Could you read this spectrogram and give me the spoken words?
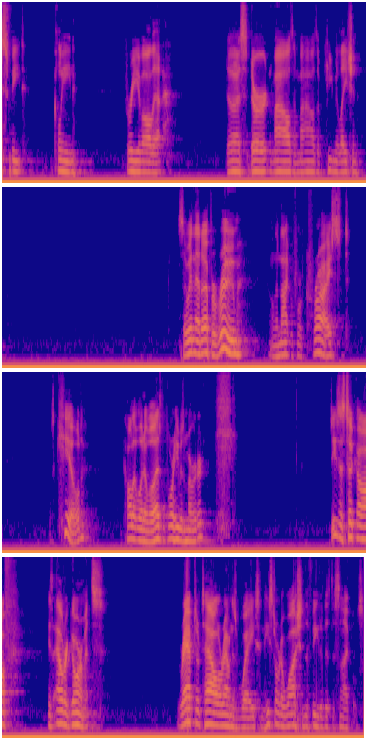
nice feet, clean, free of all that dust, dirt, and miles and miles of accumulation. So, in that upper room, on the night before Christ was killed, call it what it was, before he was murdered, Jesus took off his outer garments, wrapped a towel around his waist, and he started washing the feet of his disciples.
